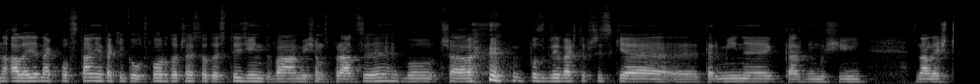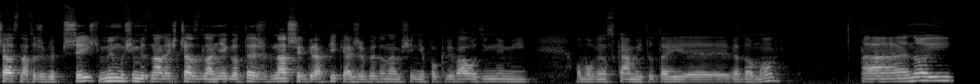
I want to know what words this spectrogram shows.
No ale jednak powstanie takiego utworu to często to jest tydzień, dwa, miesiąc pracy, bo trzeba pozgrywać te wszystkie e, terminy, każdy musi znaleźć czas na to, żeby przyjść. My musimy znaleźć czas dla niego też w naszych grafikach, żeby to nam się nie pokrywało z innymi obowiązkami tutaj, e, wiadomo. No i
